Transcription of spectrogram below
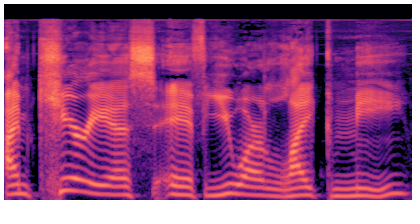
I'm curious if you are like me,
